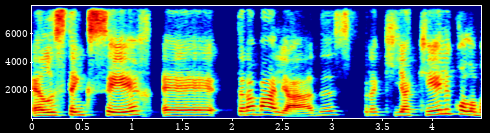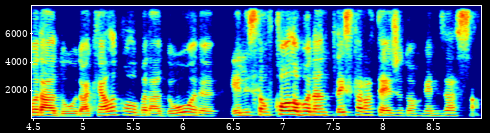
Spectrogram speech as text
elas têm que ser é, trabalhadas para que aquele colaborador, aquela colaboradora, eles estão colaborando para a estratégia da organização.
